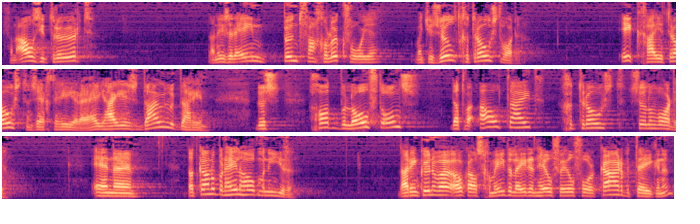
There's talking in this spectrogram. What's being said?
Van als je treurt, dan is er één punt van geluk voor je, want je zult getroost worden. Ik ga je troosten, zegt de Heer. Hij, hij is duidelijk daarin. Dus God belooft ons dat we altijd getroost zullen worden. En uh, dat kan op een hele hoop manieren. Daarin kunnen we ook als gemeenteleden heel veel voor elkaar betekenen.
